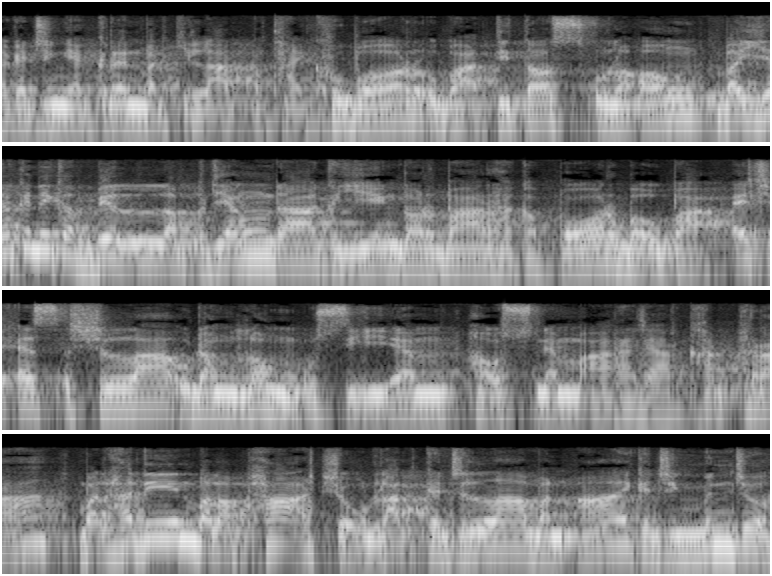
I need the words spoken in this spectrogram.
Hagajing ya keren mat kilat patai kubor uba titos ulaong ba yakni ka bil la pdiang da ka yeng dorbar ha ka ba uba HS shla udang long u CEM house nem arajar khat phra bat hadin bala pha sha ulat ka jilla ban ai ka jing menjur.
